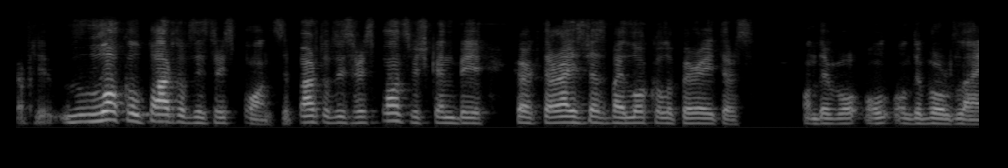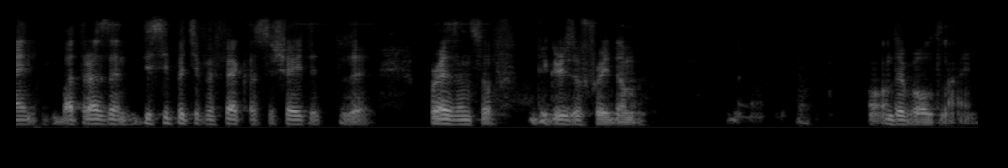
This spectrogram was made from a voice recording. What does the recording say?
roughly local part of this response, a part of this response which can be characterized just by local operators on the, on the world line, but rather than dissipative effect associated to the presence of degrees of freedom on the world line.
